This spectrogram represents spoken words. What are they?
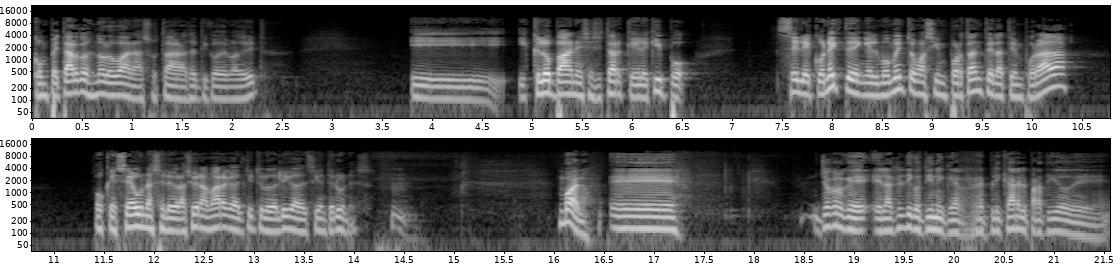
con petardos no lo van a asustar al Atlético de Madrid. Y, y Klopp va a necesitar que el equipo se le conecte en el momento más importante de la temporada o que sea una celebración amarga del título de liga del siguiente lunes. Bueno, eh, yo creo que el Atlético tiene que replicar el partido de,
